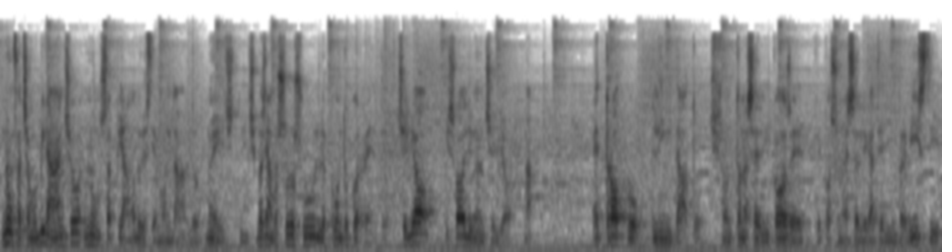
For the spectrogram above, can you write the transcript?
non facciamo bilancio, non sappiamo dove stiamo andando, noi ci basiamo solo sul conto corrente, ce li ho, i soldi non ce li ho, ma è troppo limitato. Ci sono tutta una serie di cose che possono essere legate agli imprevisti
